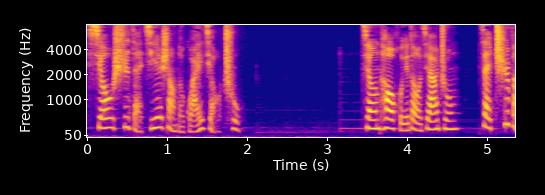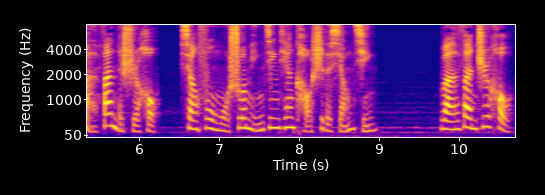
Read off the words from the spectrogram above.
消失在街上的拐角处。江涛回到家中，在吃晚饭的时候，向父母说明今天考试的详情。晚饭之后，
